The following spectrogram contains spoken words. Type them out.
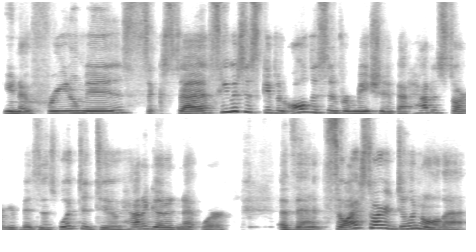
you know, freedom is, success. He was just giving all this information about how to start your business, what to do, how to go to network events. So I started doing all that.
